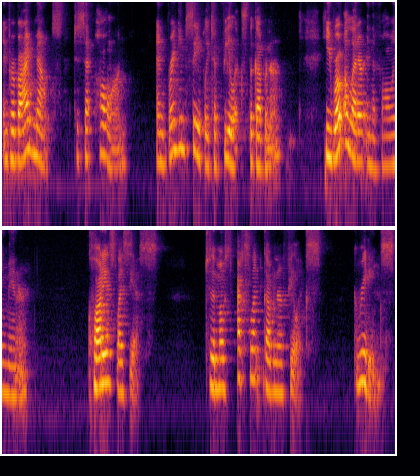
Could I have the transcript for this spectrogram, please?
and provide mounts to set Paul on, and bring him safely to Felix the governor. he wrote a letter in the following manner Claudius Lysias, to the most excellent governor Felix, greetings.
